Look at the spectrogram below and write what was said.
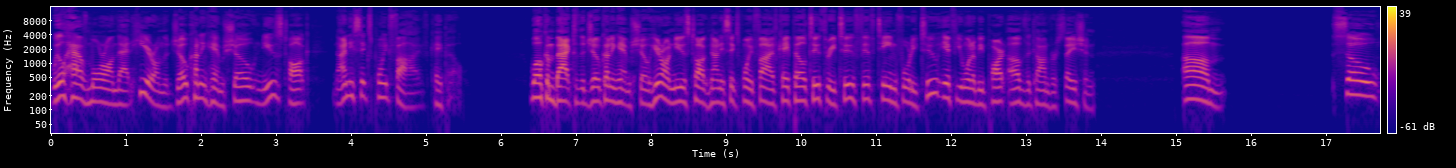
we'll have more on that here on the joe cunningham show news talk 96.5 kpel welcome back to the joe cunningham show here on news talk 96.5 kpel 232 1542 if you want to be part of the conversation. Um so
